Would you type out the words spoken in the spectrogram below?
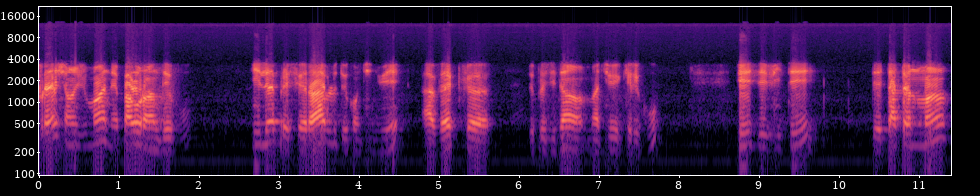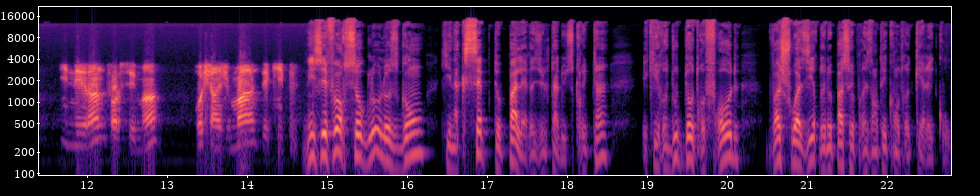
vrai changement n'est pas au rendez-vous, il est préférable de continuer avec euh, le président Mathieu Kérékou et d'éviter des tâtonnements inhérents forcément au changement d'équipe. Nicéphore Soglo, le second, qui n'accepte pas les résultats du scrutin et qui redoute d'autres fraudes, va choisir de ne pas se présenter contre Kérékou.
